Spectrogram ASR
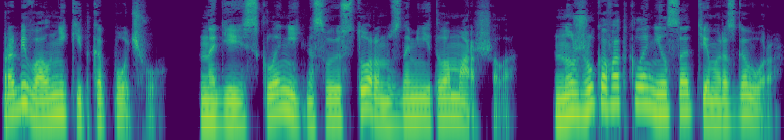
Пробивал Никитка почву, надеясь склонить на свою сторону знаменитого маршала. Но Жуков отклонился от темы разговора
